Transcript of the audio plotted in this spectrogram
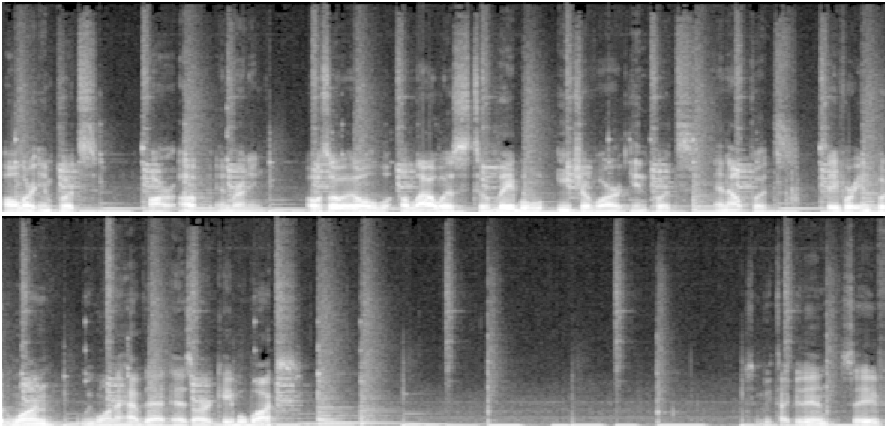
all our inputs are up and running. Also, it'll allow us to label each of our inputs and outputs. Say for input one, we want to have that as our cable box. Simply type it in, save.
